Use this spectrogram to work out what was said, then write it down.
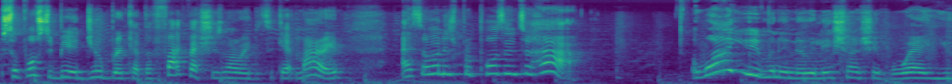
supposed to be a deal breaker. The fact that she's not ready to get married and someone is proposing to her. Why are you even in a relationship where you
